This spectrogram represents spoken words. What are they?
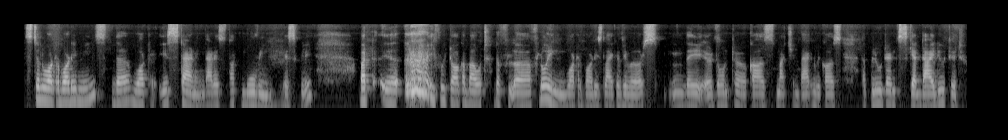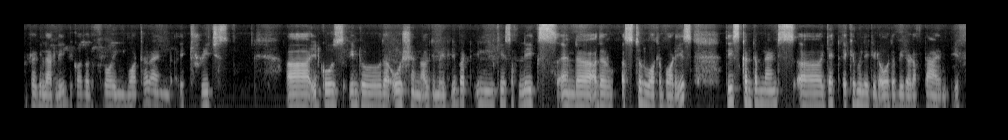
Still water body means the water is standing that is not moving basically but uh, if we talk about the fl uh, flowing water bodies like rivers, mm, they uh, don't uh, cause much impact because the pollutants get diluted regularly because of the flowing water and it reaches uh, it goes into the ocean ultimately. But in case of lakes and uh, other uh, still water bodies these contaminants get accumulated over the period of time. If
